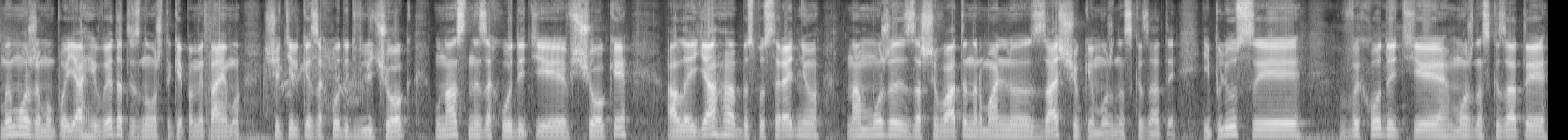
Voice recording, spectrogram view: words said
Ми можемо по ягі видати. Знову ж таки, пам'ятаємо, що тільки заходить в лючок, у нас не заходить е, в щоки. Але яга безпосередньо нам може зашивати нормально защоки, можна сказати. І плюс е, виходить, е, можна сказати,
